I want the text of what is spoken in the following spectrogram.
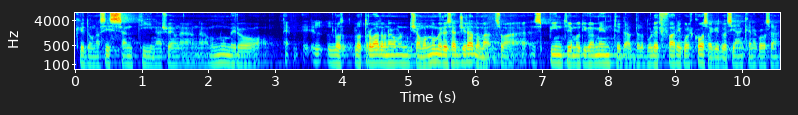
credo, una sessantina, cioè una, una, un numero eh, l'ho trovato una, diciamo, un numero esagerato, ma insomma, spinti emotivamente dal da voler fare qualcosa, credo sia anche una cosa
